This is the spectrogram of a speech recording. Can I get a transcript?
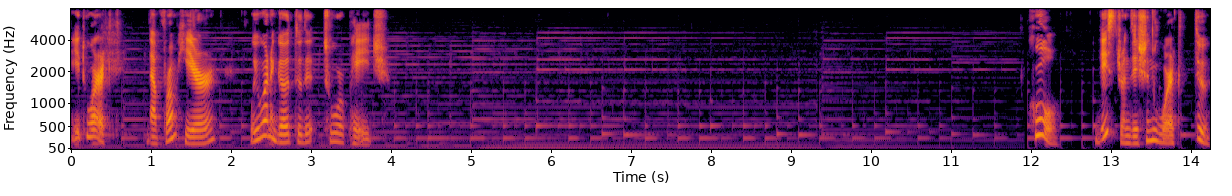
It worked. Now from here, we want to go to the tour page. Cool! This transition worked too.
